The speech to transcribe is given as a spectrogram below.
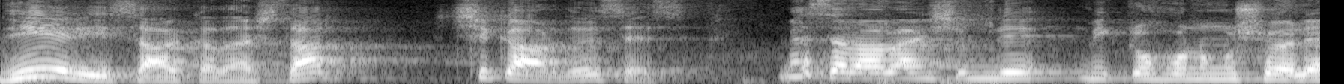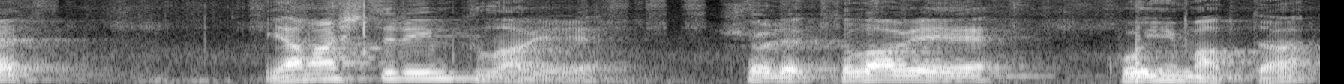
diğeri ise arkadaşlar çıkardığı ses. Mesela ben şimdi mikrofonumu şöyle yanaştırayım klavyeye. Şöyle klavyeye koyayım hatta.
